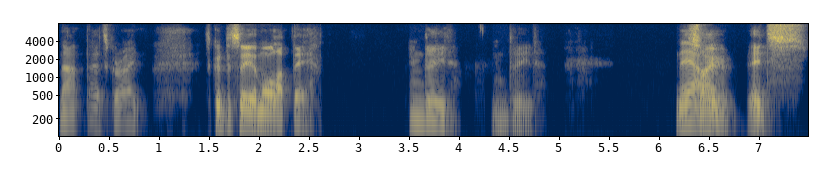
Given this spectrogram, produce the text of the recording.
no, that's great. It's good to see them all up there. Indeed, indeed. Now, So it's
